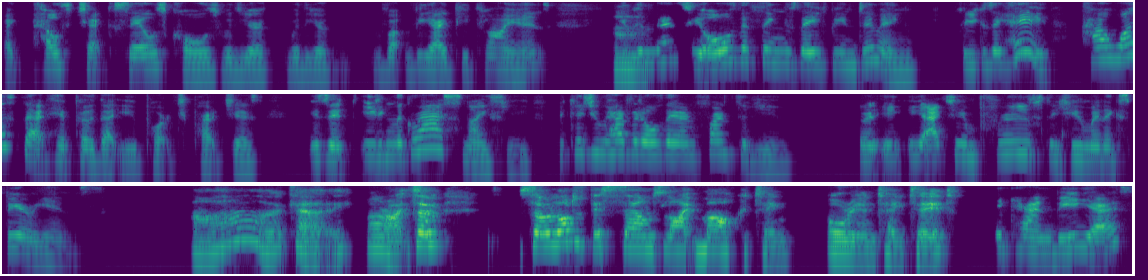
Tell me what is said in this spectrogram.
like health check sales calls with your with your VIP clients, mm. you can then see all the things they've been doing. So you can say, "Hey, how was that hippo that you purchased? Is it eating the grass nicely?" Because you have it all there in front of you. So it, it actually improves the human experience. Ah, okay, all right. So, so a lot of this sounds like marketing orientated. It can be, yes.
